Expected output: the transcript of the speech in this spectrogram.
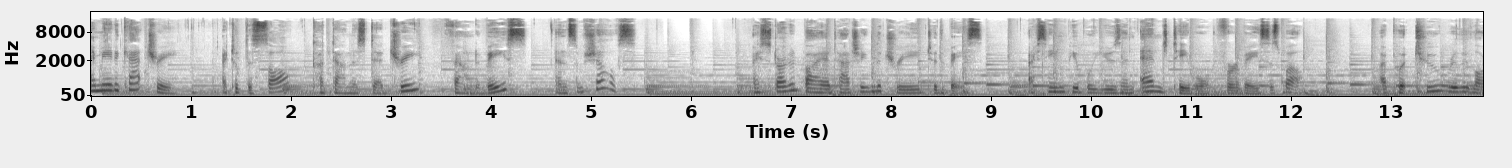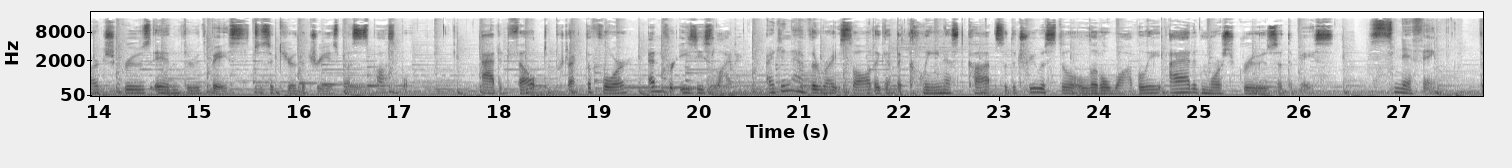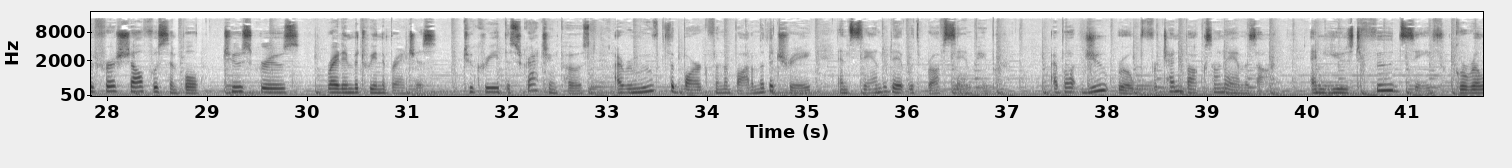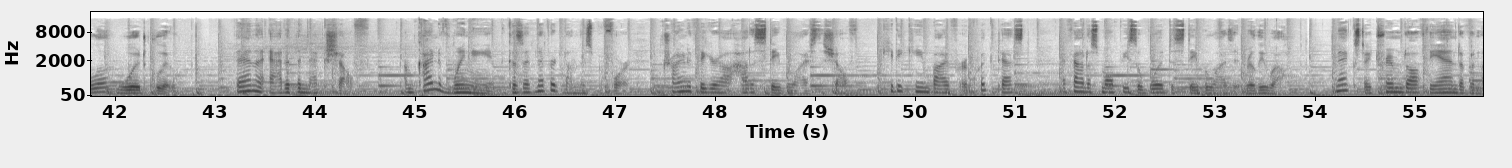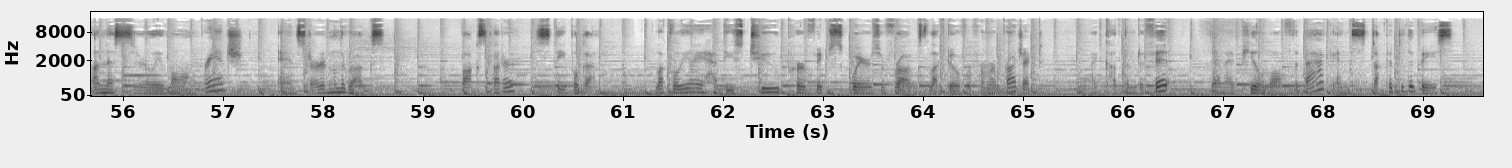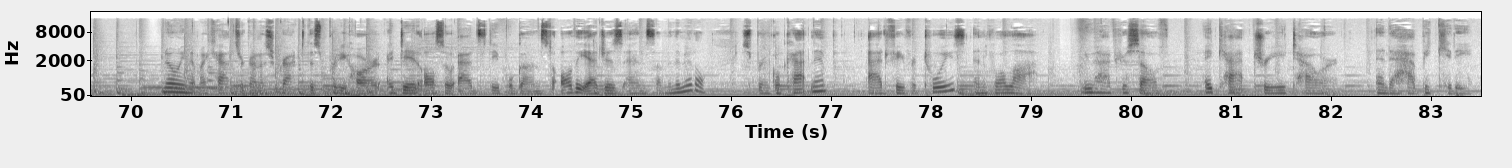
I made a cat tree. I took the saw, cut down this dead tree, found a base, and some shelves. I started by attaching the tree to the base. I've seen people use an end table for a base as well. I put two really large screws in through the base to secure the tree as best as possible. Added felt to protect the floor and for easy sliding. I didn't have the right saw to get the cleanest cut, so the tree was still a little wobbly. I added more screws at the base. Sniffing. The first shelf was simple two screws right in between the branches. To create the scratching post, I removed the bark from the bottom of the tree and sanded it with rough sandpaper. I bought jute rope for 10 bucks on Amazon and used food safe Gorilla Wood glue. Then I added the next shelf. I'm kind of winging it because I've never done this before. I'm trying to figure out how to stabilize the shelf. Kitty came by for a quick test. I found a small piece of wood to stabilize it really well. Next, I trimmed off the end of an unnecessarily long branch started on the rugs. Box cutter, staple gun. Luckily, I had these two perfect squares of rugs left over from our project. I cut them to fit, then I peeled off the back and stuck it to the base. Knowing that my cats are going to scratch this pretty hard, I did also add staple guns to all the edges and some in the middle. Sprinkle catnip, add favorite toys, and voila! You have yourself a cat tree tower and a happy kitty.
